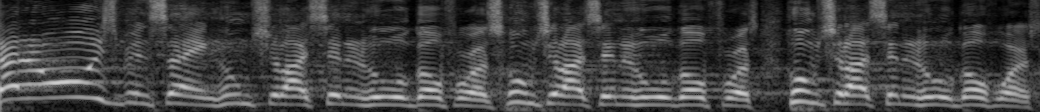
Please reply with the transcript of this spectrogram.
God had always been saying, Whom shall I send and who will go for us? Whom shall I send and who will go for us? Whom shall I send and who will go for us?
